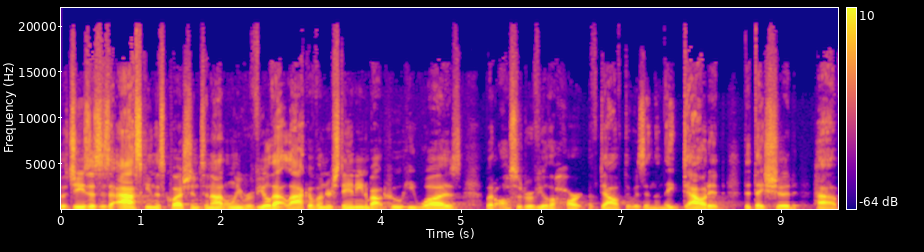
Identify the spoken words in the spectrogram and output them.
So Jesus is asking this question to not only reveal that lack of understanding about who he was, but also to reveal the heart of doubt that was in them. They doubted that they should have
